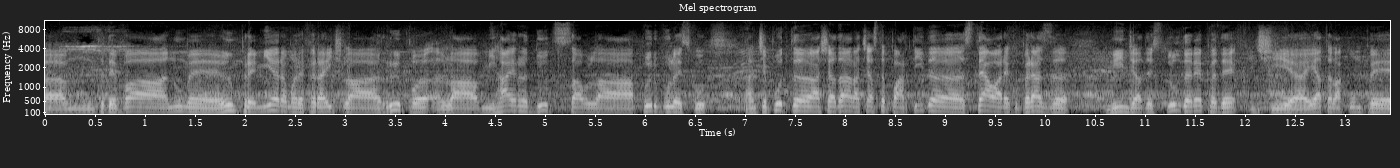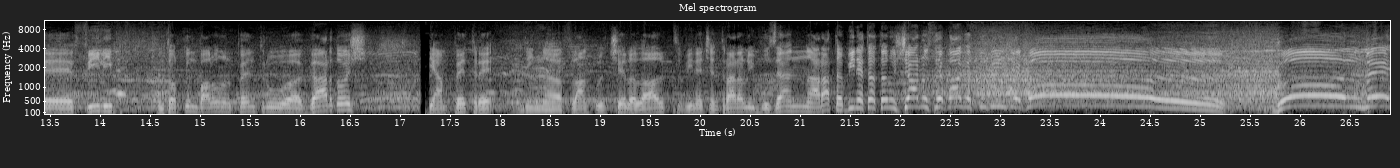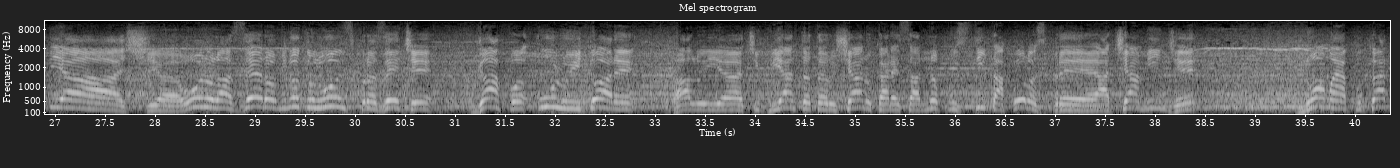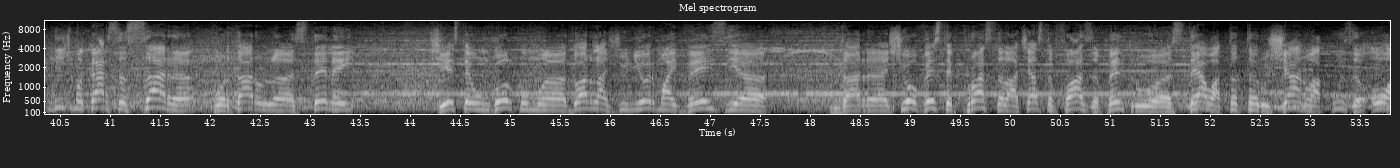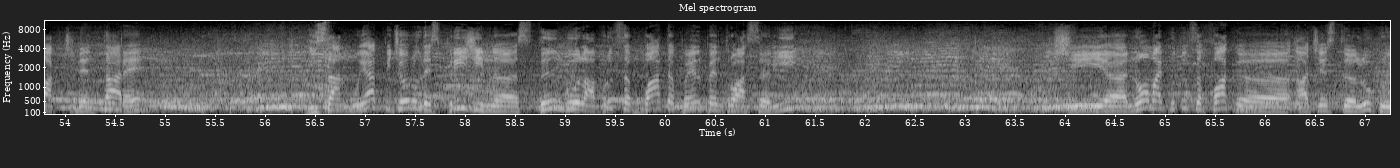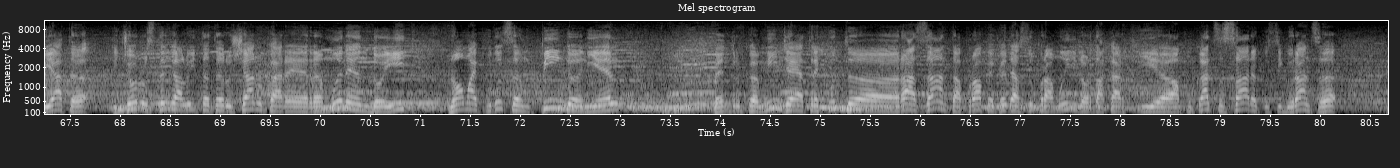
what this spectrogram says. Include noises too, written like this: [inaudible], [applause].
Um, câteva nume în premieră, mă refer aici la Râpă, la Mihai Răduț sau la Pârvulescu. A început uh, așadar această partidă, Steaua recuperează mingea destul de repede și uh, iată-l acum pe Filip, întorcând balonul pentru uh, Gardoș. Ian Petre din flancul celălalt, vine centrarea lui Buzean, arată bine Tătărușanu, se bagă sub minge, gol! Gol Mediaș! 1 la 0, minutul 11, gafă uluitoare a lui Ciprian Tătărușanu care s-a năpustit acolo spre acea minge. Nu a mai apucat nici măcar să sară portarul Stelei și este un gol cum doar la junior mai vezi, dar și o veste proastă la această fază pentru Steaua. Tătărușanu acuză o accidentare. I s-a înmuiat piciorul de sprijin stângul, a vrut să bată pe el pentru a sări. Și nu a mai putut să facă acest lucru. Iată, piciorul stâng al lui Tătărușanu care rămâne îndoit. Nu a mai putut să împingă în el. Pentru că mingea i-a trecut uh, razant aproape pe deasupra mâinilor. Dacă ar fi uh, apucat să sară cu siguranță,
